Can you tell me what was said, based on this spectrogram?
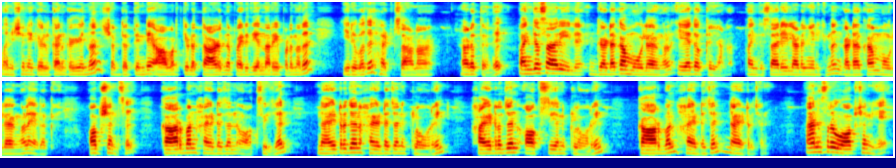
മനുഷ്യന് കേൾക്കാൻ കഴിയുന്ന ശബ്ദത്തിന്റെ ആവൃത്തിയുടെ താഴ്ന്ന പരിധി എന്നറിയപ്പെടുന്നത് ഇരുപത് ഹെഡ്സ് ആണ്. അടുത്തത് പഞ്ചസാരയിലെ ഘടക മൂലകങ്ങൾ ഏതൊക്കെയാണ്? പഞ്ചസാരയിൽ അടങ്ങിയിരിക്കുന്ന ഘടക മൂലകങ്ങൾ ഏതൊക്കെ? Options carbon hydrogen oxygen nitrogen hydrogen chlorine hydrogen oxygen chlorine carbon hydrogen nitrogen answer option A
